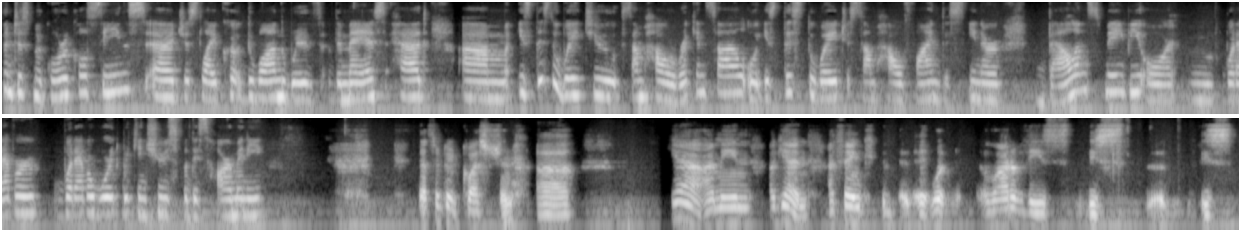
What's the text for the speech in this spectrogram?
phantasmagorical scenes, uh, just like the one with the mayor's head. Um, is this a way to somehow reconcile, or is this the way to somehow find this inner balance, maybe, or um, whatever whatever word we can choose for this harmony? That's a good question. Uh, yeah, I mean, again, I think it, it, what a lot of these these uh, these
